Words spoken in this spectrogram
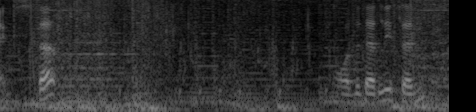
Next step. Or the deadly sins.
